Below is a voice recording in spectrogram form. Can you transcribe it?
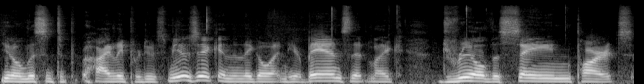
you know, listen to highly produced music and then they go out and hear bands that like drill the same parts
